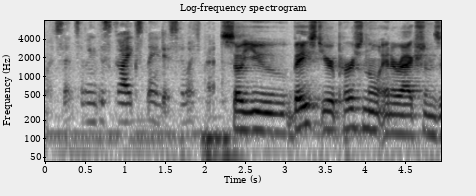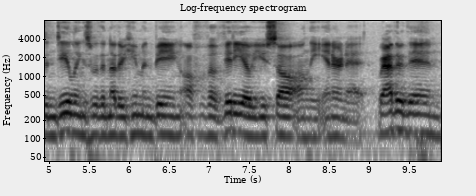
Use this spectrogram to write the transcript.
much sense. I mean, this guy explained it so much better. So you based your personal interactions and dealings with another human being off of a video you saw on the internet, rather than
